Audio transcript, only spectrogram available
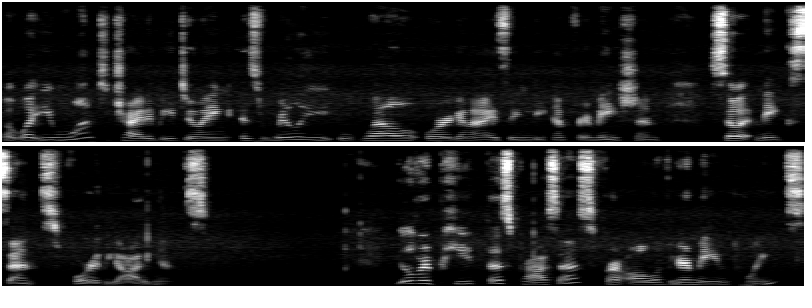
But what you want to try to be doing is really well organizing the information so it makes sense for the audience. You'll repeat this process for all of your main points,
